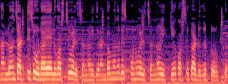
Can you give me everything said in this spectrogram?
നല്ലോണം ചട്ടി ചൂടായാൽ കുറച്ച് വെളിച്ചെണ്ണ ഒഴിക്കുക. രണ്ടോ മൂന്നോ ടീസ്പൂൺ വെളിച്ചെണ്ണ ഒഴിക്കുക. കുറച്ച് കടുക് ഇട്ട് കൊടുക്കുക.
